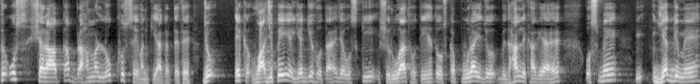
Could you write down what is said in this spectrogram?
फिर उस शराब का ब्राह्मण लोग खुद सेवन किया करते थे, जो एक वाजपेय यज्ञ होता है, जब उसकी शुरुआत होती है तो उसका पूरा ये जो विधान लिखा गया है, उसमें यज्ञ में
